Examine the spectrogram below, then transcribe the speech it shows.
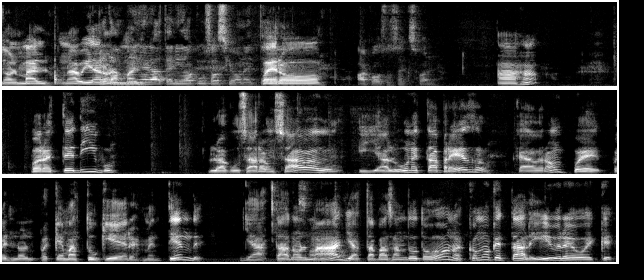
normal, una vida Que también él normal. ha tenido acusaciones de Pero... acoso sexual. Ajá. Pero este tipo lo acusaron sábado y ya lunes está preso. Cabrón, pues, pues, no, pues ¿qué más tú quieres? ¿Me entiendes? Ya está normal, Exacto. ya está pasando todo. No es como que está libre o es que...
